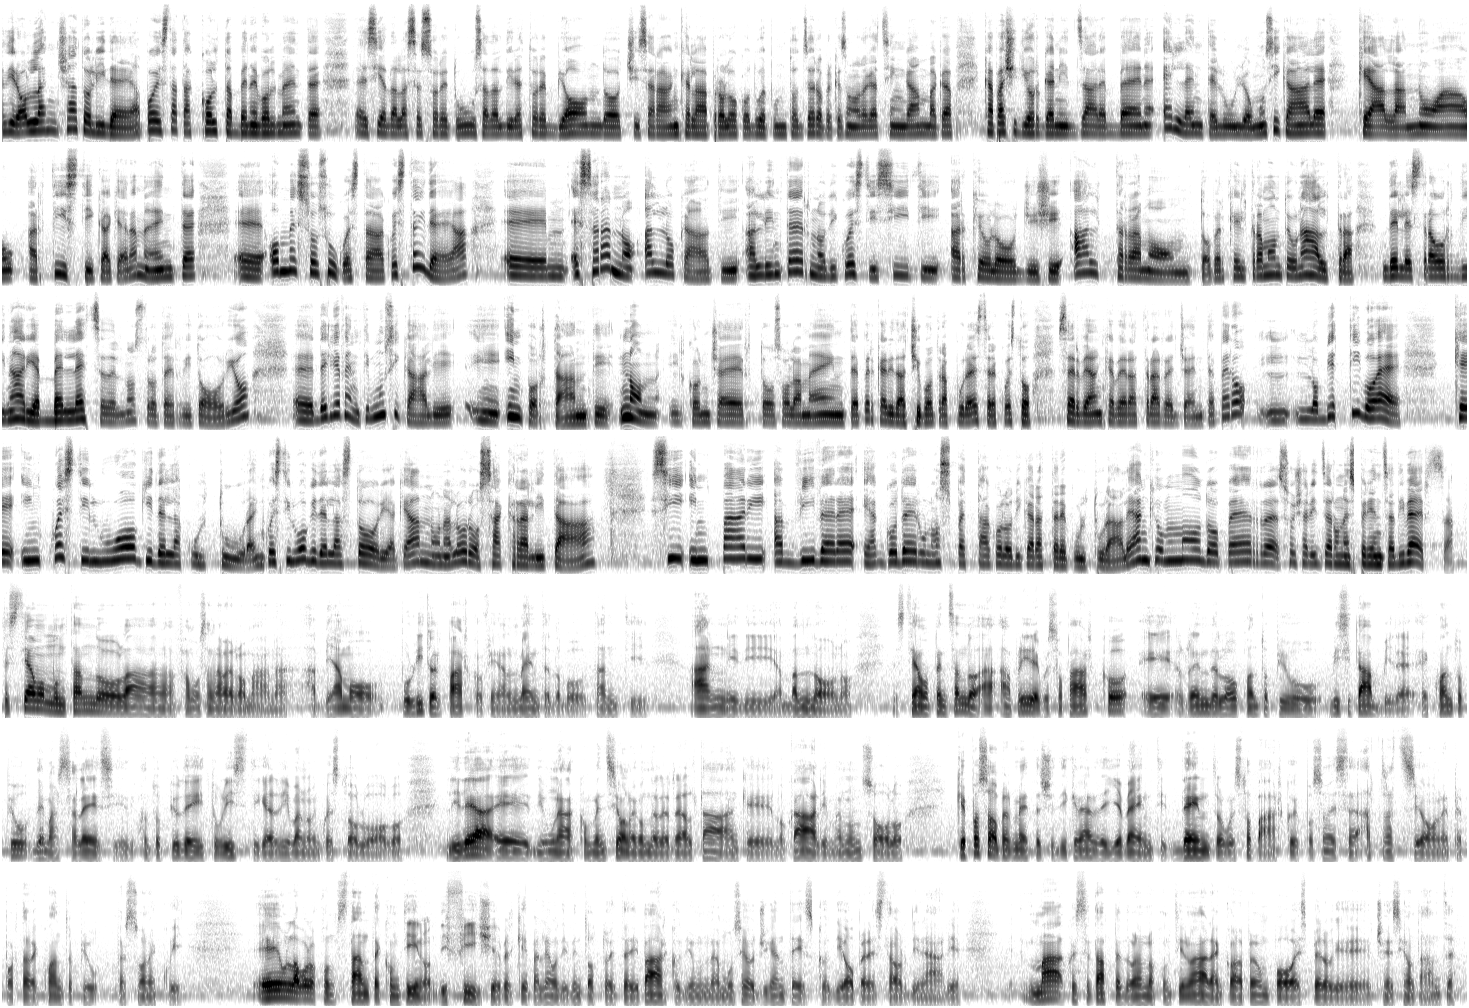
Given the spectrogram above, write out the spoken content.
dire, ho, lanciato l'idea, poi è stata accolta benevolmente eh, sia dall'assessore Tusa, dal direttore Biondo, ci sarà anche la Proloco 2.0 perché sono ragazzi in gamba capaci di organizzare bene e l'ente Luglio Musicale che ha la know-how artistica chiaramente, eh, ho messo su questa, questa idea eh, e saranno allocati all'interno di questi siti archeologici al tramonto, perché il tramonto è un'altra delle straordinarie bellezze del nostro territorio, eh, degli eventi musicali eh, importanti, non il concerto solamente, per carità ci potrà pure essere, questo serve anche per attrarre gente, però l'obiettivo è che in questi luoghi della cultura, in questi luoghi della storia che hanno una loro sacralità, si impari a vivere e a godere uno spettacolo di carattere culturale, anche un modo per socializzare un'esperienza diversa. Stiamo montando la famosa nave romana, abbiamo pulito il parco finalmente dopo tanti anni di abbandono. Stiamo pensando a aprire questo parco e renderlo quanto più visitabile e quanto più dei marsalesi, quanto più dei turisti che arrivano in questo luogo. L'idea è di una convenzione con delle realtà anche locali, ma non solo, che possono permetterci di creare degli eventi dentro questo parco e possono essere attrazione per portare quanto più persone qui. È un lavoro costante e continuo, difficile perché parliamo di 28 ettari di parco, di un museo gigantesco, di opere straordinarie, ma queste tappe dovranno continuare ancora per un po' e spero che ce ne siano tante.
